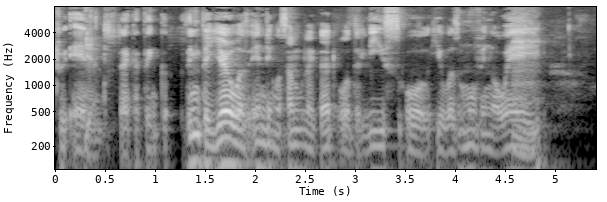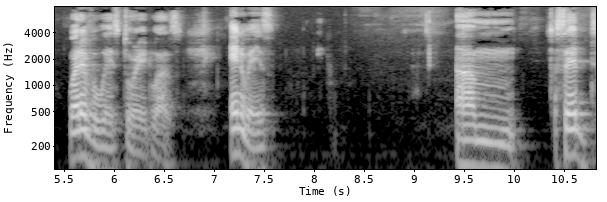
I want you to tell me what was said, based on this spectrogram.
To end, like I think, I think the year was ending or something like that, or the lease, or he was moving away, whatever way story it was. Anyways, um, said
